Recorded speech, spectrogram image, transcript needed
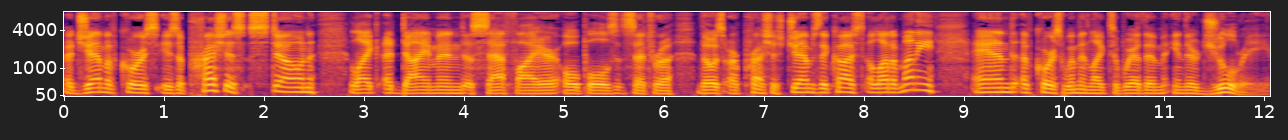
A gem, of course, is a precious stone like a diamond, a sapphire, opals, etc. Those are precious gems. that cost a lot of money, and of course, women like to wear them in their jewelry.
